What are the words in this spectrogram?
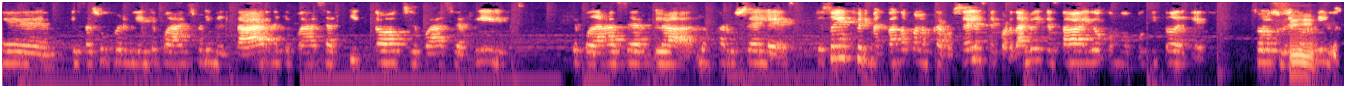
eh, está súper bien que puedas experimentar, de que puedas hacer TikToks, que puedas hacer Reels, que puedas hacer los carruseles. Yo estoy experimentando con los carruseles, ¿te acordás, Luis? Que estaba yo como un poquito de que solo subiendo Reels.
